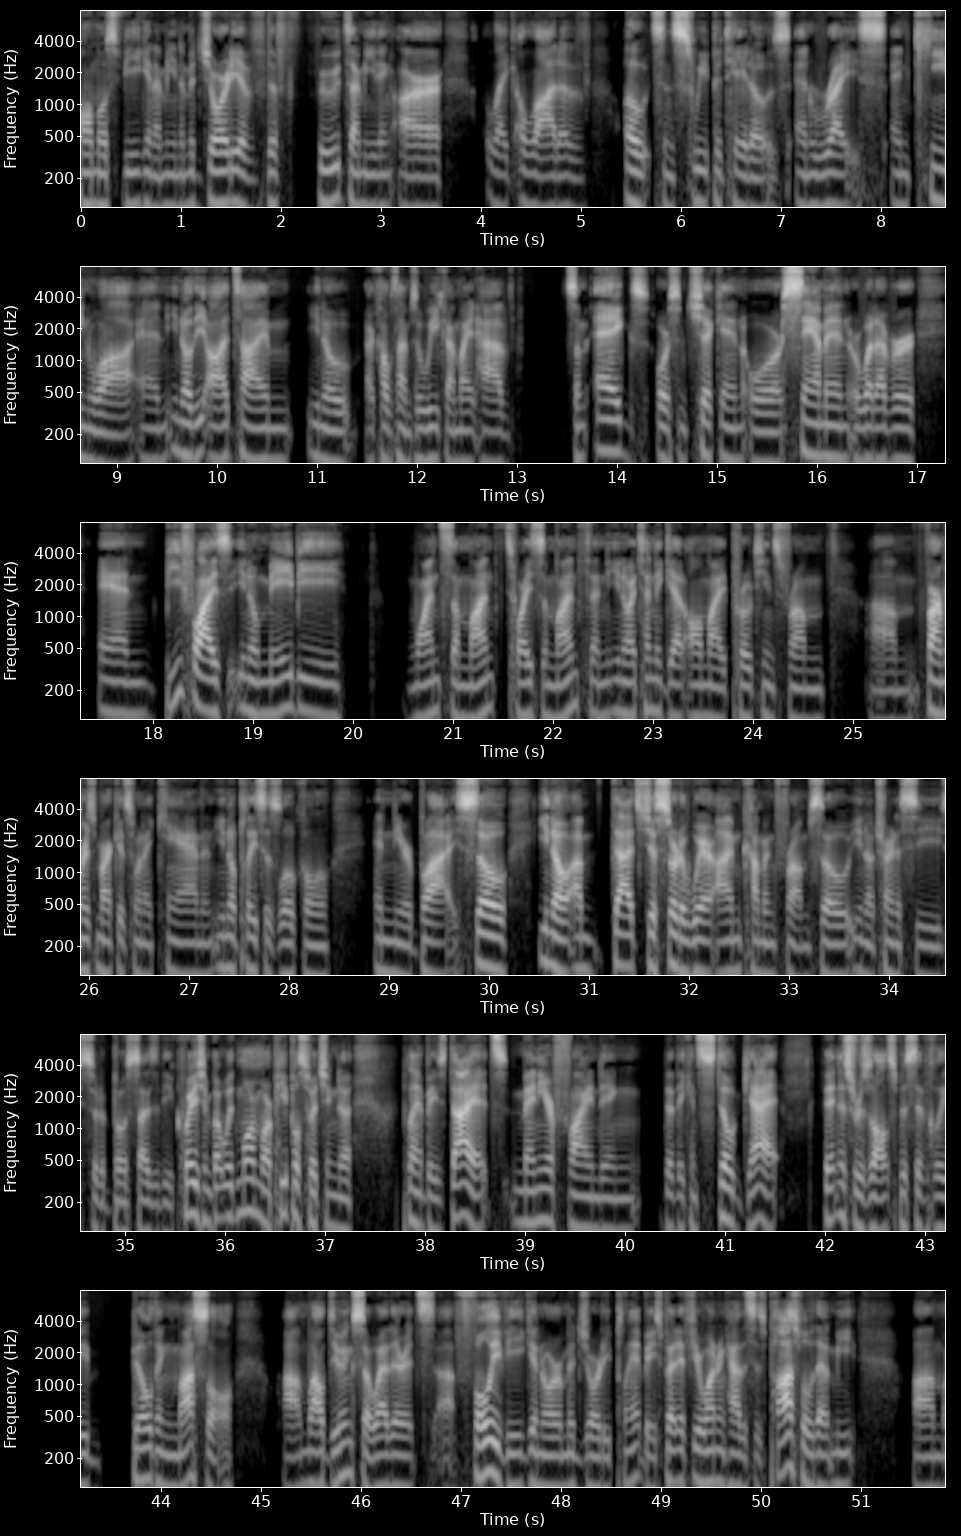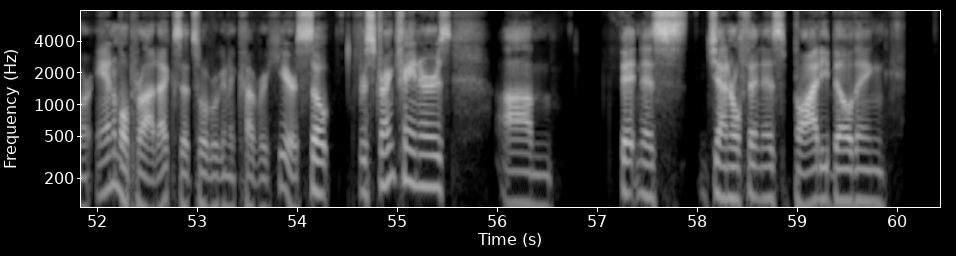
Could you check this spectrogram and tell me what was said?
almost vegan. I mean, the majority of the foods I'm eating are like a lot of oats and sweet potatoes and rice and quinoa. And you know the odd time you know a couple times a week i might have some eggs or some chicken or salmon or whatever. And beef wise you know maybe once a month twice a month. And you know i tend to get all my proteins from um, farmers markets when i can and you know places local and nearby. So, you know, um, that's just sort of where I'm coming from. So, you know, trying to see sort of both sides of the equation. But with more and more people switching to plant based diets, many are finding that they can still get fitness results, specifically building muscle. Um, while doing so, whether it's uh, fully vegan or majority plant based. But if you're wondering how this is possible without meat um, or animal products, that's what we're going to cover here. So, for strength trainers, um, fitness, general fitness, bodybuilding,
